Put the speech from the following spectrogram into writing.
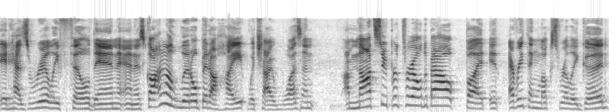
it has really filled in and has gotten a little bit of height, which I wasn't, I'm not super thrilled about, but it, everything looks really good.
